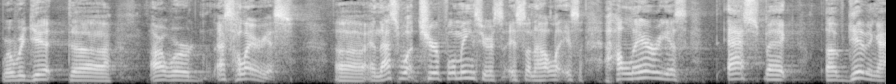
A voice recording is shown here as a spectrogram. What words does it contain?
where we get uh, our word, that's hilarious. Uh, and that's what cheerful means here. It's, it's, an, it's a hilarious aspect of giving, a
